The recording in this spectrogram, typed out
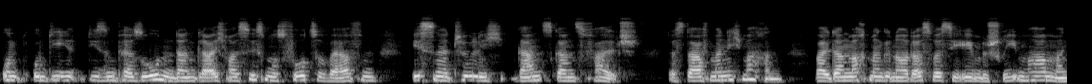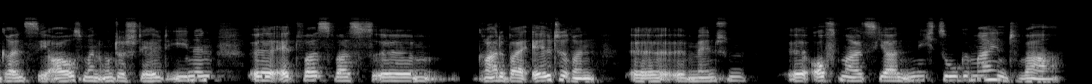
und, und die, diesen Personen dann gleich Rassismus vorzuwerfen, ist natürlich ganz, ganz falsch. Das darf man nicht machen, weil dann macht man genau das, was Sie eben beschrieben haben. Man grenzt sie aus, man unterstellt ihnen äh, etwas, was ähm, gerade bei älteren äh, Menschen äh, oftmals ja nicht so gemeint war.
